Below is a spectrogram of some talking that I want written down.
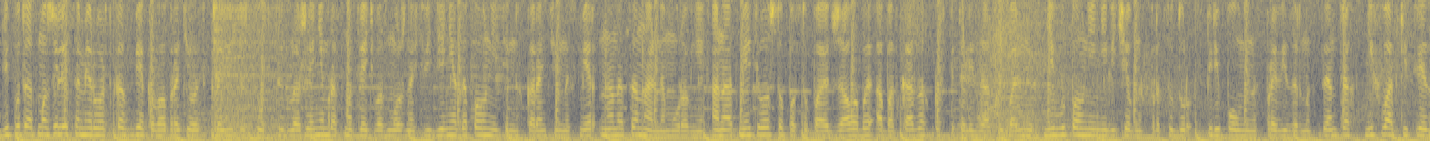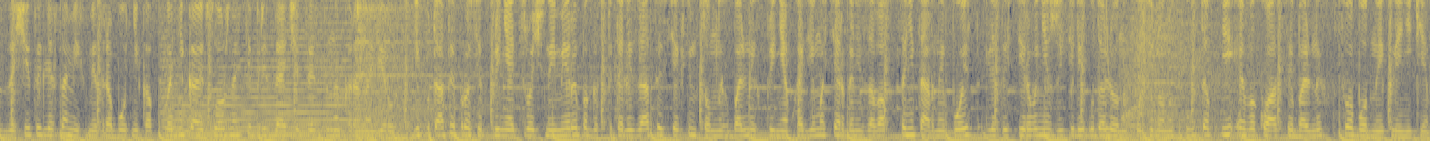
Депутат Мажилиса Мируэрт Казбекова обратилась к правительству с предложением рассмотреть возможность введения дополнительных карантинных мер на национальном уровне. Она отметила, что поступают жалобы об отказах в госпитализации больных, невыполнении лечебных процедур в переполненных провизорных центрах, нехватке средств защиты для самих медработников. Возникают сложности при сдаче теста на коронавирус. Депутаты просят принять срочные меры по госпитализации всех симптомных больных при необходимости, организовав санитарный поезд для тестирования жителей удаленных населенных пунктов и эвакуации больных в свободные клиники.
